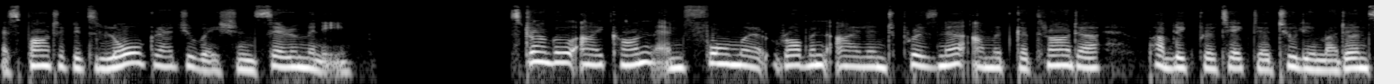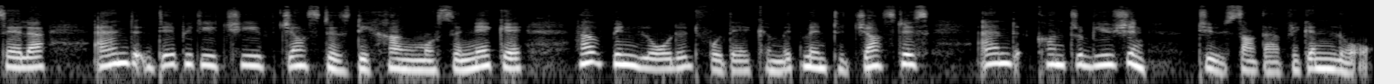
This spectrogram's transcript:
as part of its law graduation ceremony. Struggle icon and former Robben Island prisoner Ahmed Kathrada, Public Protector Thuli Madonsela, and Deputy Chief Justice Dikgang Moseneke have been lauded for their commitment to justice and contribution to South African law.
